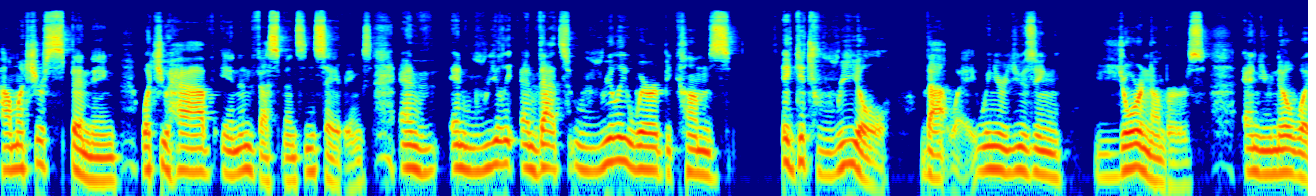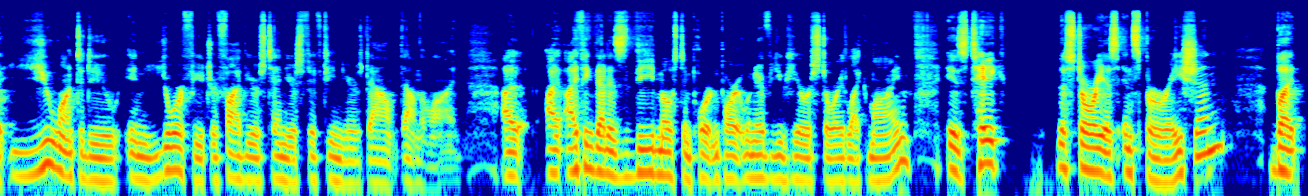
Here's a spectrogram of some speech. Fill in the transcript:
how much you're spending, what you have in investments and savings. And and really and that's really where it becomes it gets real that way when you're using your numbers and you know what you want to do in your future five years ten years 15 years down down the line. I, I think that is the most important part whenever you hear a story like mine is take the story as inspiration but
